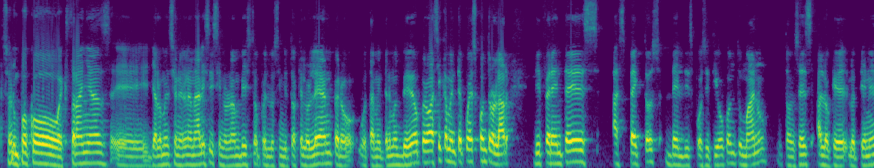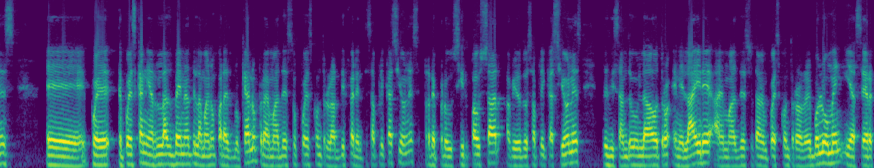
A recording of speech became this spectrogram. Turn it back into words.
son un poco extrañas, eh, ya lo mencioné en el análisis, si no lo han visto, pues los invito a que lo lean, pero también tenemos video, pero básicamente puedes controlar diferentes aspectos del dispositivo con tu mano, entonces a lo que lo tienes eh, te puedes escanear las venas de la mano para desbloquearlo, pero además de eso puedes controlar diferentes aplicaciones, reproducir, pausar, abrir dos aplicaciones, deslizando de un lado a otro en el aire. Además de eso también puedes controlar el volumen y hacer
